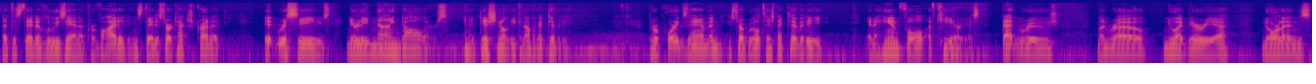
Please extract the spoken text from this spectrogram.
that the state of Louisiana provided in state historic tax credit, it receives nearly $9 in additional economic activity. The report examined historic rehabilitation activity in a handful of key areas Baton Rouge, Monroe, New Iberia, New Orleans,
